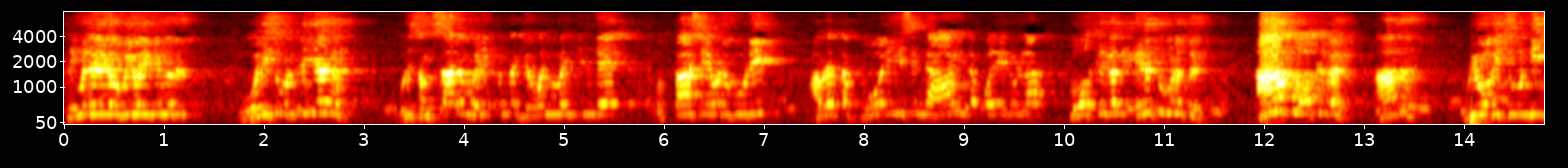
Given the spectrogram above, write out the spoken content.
ക്രിമിനലുകൾ ഉപയോഗിക്കുന്നത്. പോലീസ് കൊടുത്തിരിക്കുകയാണ്. ഒരു സംസ്ഥാനം ഭരിക്കുന്ന ഗവൺമെന്റിന്റെ ഒത്താശയോടുകൂടി അവിടുത്തെ പോലീസിന്റെ ആയുധപ്പുരയിലുള്ള തോക്കുകൾ എടുത്തു കൊടുത്ത് ആ തോക്കുകൾ ആണ് ഉപയോഗിച്ചുകൊണ്ട് ഈ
